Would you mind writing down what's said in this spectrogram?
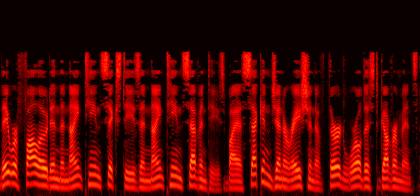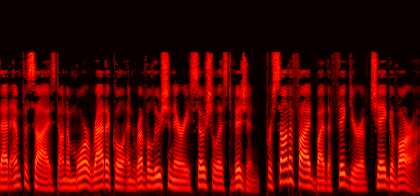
They were followed in the 1960s and 1970s by a second generation of Third Worldist governments that emphasized on a more radical and revolutionary socialist vision, personified by the figure of Che Guevara.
